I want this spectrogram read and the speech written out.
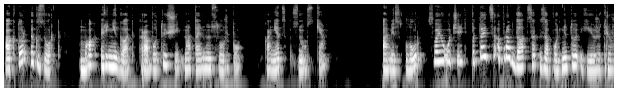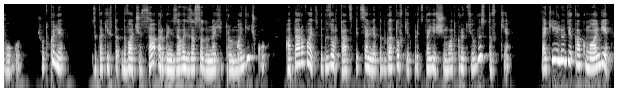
Актор-экзорт. Маг-ренегат, работающий на тайную службу. Конец сноски. А мисс Лур, в свою очередь, пытается оправдаться за поднятую ею же тревогу. Шутка ли? За каких-то два часа организовать засаду на хитрую магичку – Оторвать экзорта от специальной подготовки к предстоящему открытию выставки? Такие люди, как маги,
